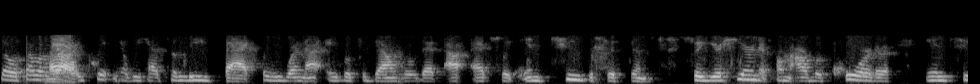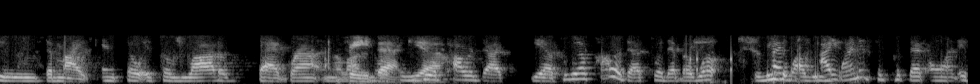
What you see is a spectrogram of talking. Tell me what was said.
So some of our equipment we had to leave back, so we were not able to download that uh, actually into the system. So you're hearing it from our recorder into the mic, and so it's a lot of background and a lot Feedback, of noise. So we yeah. do apologize. Yeah, so we apologize for that. But what the reason why we I- wanted to put that on is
